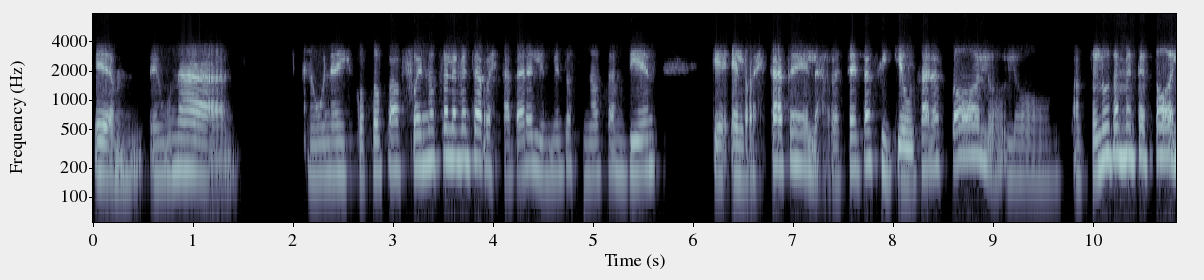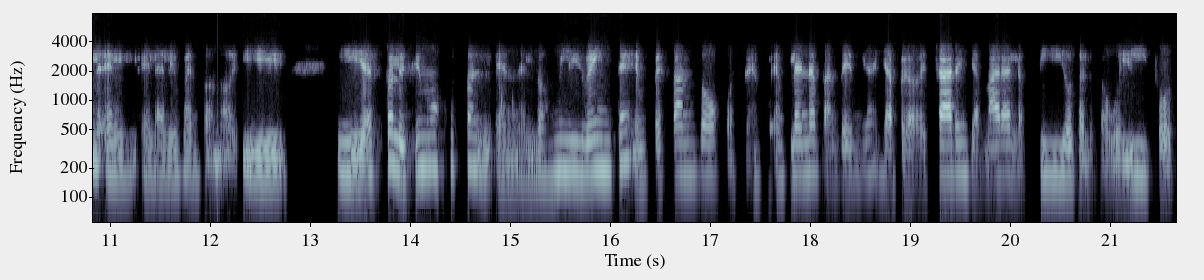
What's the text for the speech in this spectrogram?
em, en, una, en una discosopa fue no solamente rescatar alimentos, sino también que el rescate de las recetas y que usara todo lo, absolutamente todo el, el, alimento, ¿no? Y, y, esto lo hicimos justo en, el 2020, empezando pues en, plena pandemia y aprovechar en llamar a los tíos, a los abuelitos,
